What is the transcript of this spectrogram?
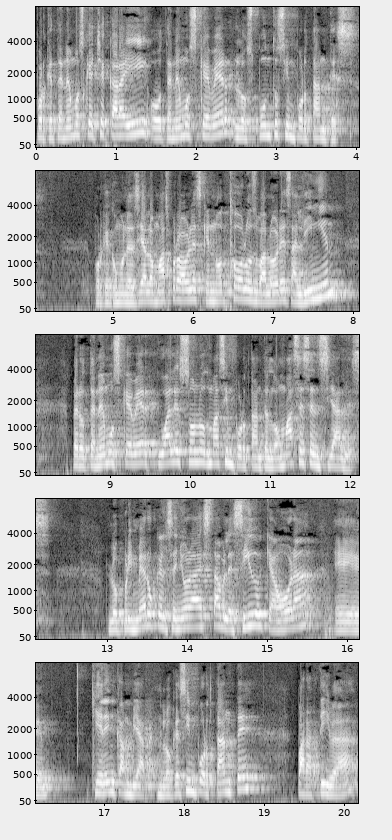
Porque tenemos que checar ahí o tenemos que ver los puntos importantes. Porque como les decía, lo más probable es que no todos los valores alineen, pero tenemos que ver cuáles son los más importantes, los más esenciales. Lo primero que el Señor ha establecido y que ahora eh, quieren cambiar. Lo que es importante para ti, ¿verdad?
